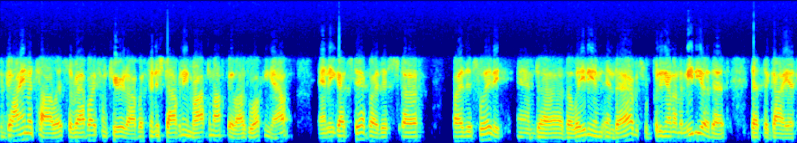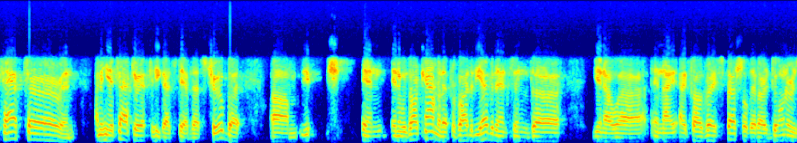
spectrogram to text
a guy in a talis, a rabbi from Kiryat Arba, finished davening Marat Machpelah, was walking out, and he got stabbed by this uh, by this lady. And uh, the lady and, and the Arabs were putting out on the media that that the guy attacked her, and I mean he attacked her after he got stabbed. That's true, but um, and and it was our camera that provided the evidence, and uh, you know, uh, and I, I felt very special that our donors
